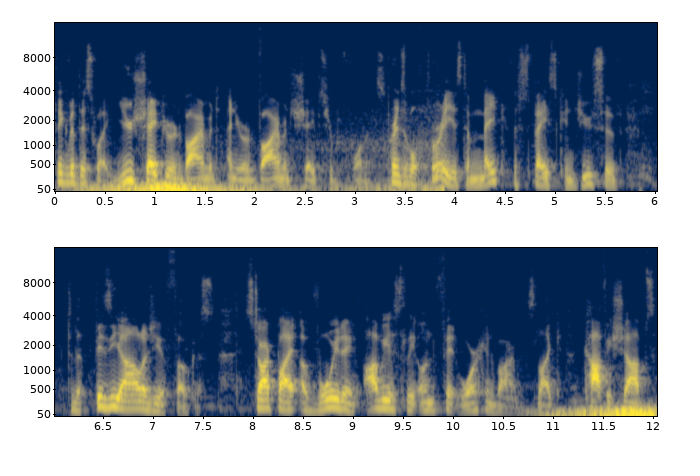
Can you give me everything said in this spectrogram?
Think of it this way you shape your environment, and your environment shapes your performance. Principle three is to make the space conducive to the physiology of focus. Start by avoiding obviously unfit work environments like coffee shops,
